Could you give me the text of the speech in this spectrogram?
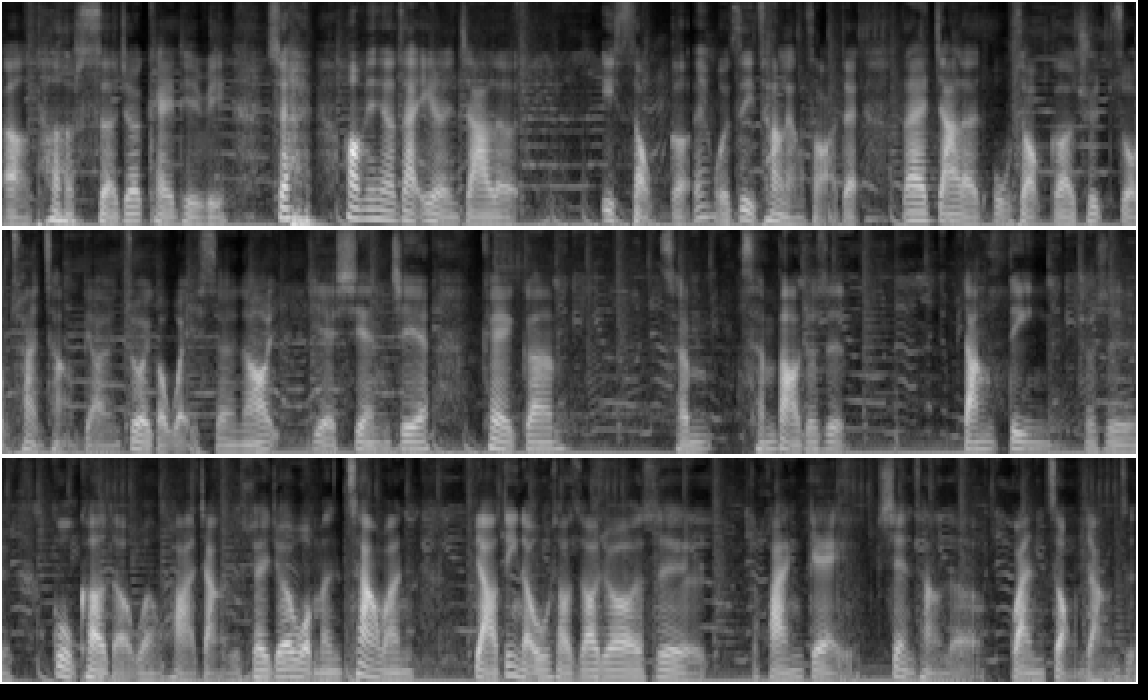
呃 特色，就是 KTV，所以后面又在一人加了。一首歌，哎，我自己唱两首啊，对，再加了五首歌去做串场表演，做一个尾声，然后也衔接可以跟城城堡，就是当地就是顾客的文化这样子，所以就是我们唱完表定的五首之后，就是还给现场的观众这样子，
